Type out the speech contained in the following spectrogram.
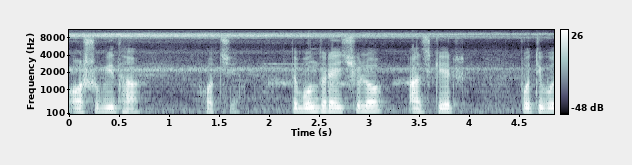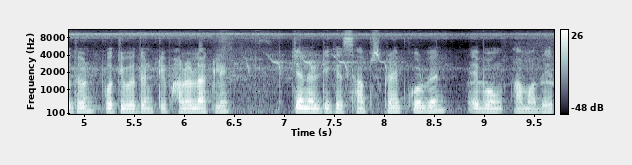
অসুবিধা হচ্ছে। তো বন্ধুরা, এই ছিল আজকের প্রতিবেদন। প্রতিবেদনটি ভালো লাগলে চ্যানেলটিকে সাবস্ক্রাইব করবেন এবং আমাদের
